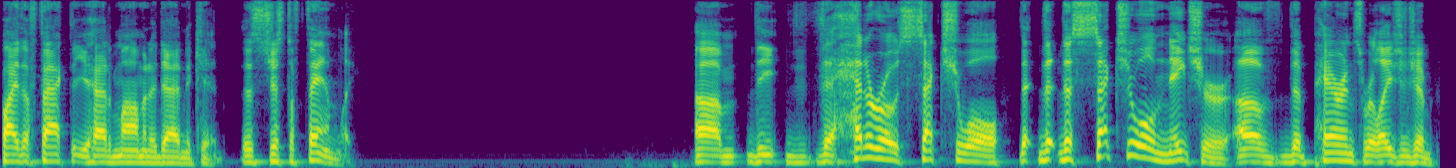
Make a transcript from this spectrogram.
by the fact that you had a mom and a dad and a kid. It's just a family. Um, the the heterosexual the, the, the sexual nature of the parents' relationship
